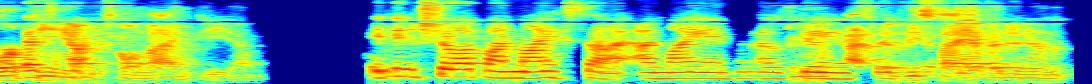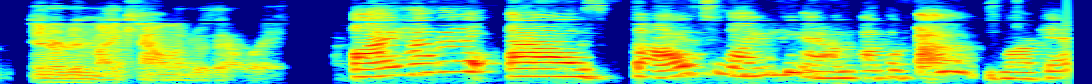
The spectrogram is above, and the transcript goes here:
4 p.m. until 9 p.m. It didn't show up on my side, on my end when I was I doing mean, it. At least I have it entered, entered in my calendar that way. I have it as 5 to 9 p.m. at the farmers market.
